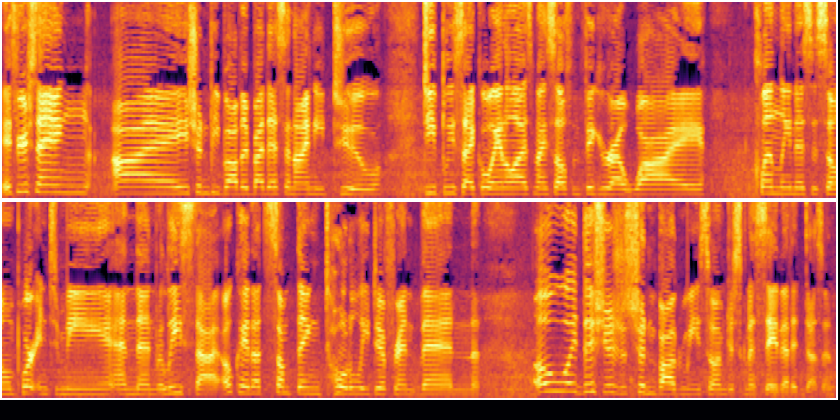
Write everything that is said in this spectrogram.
If you're saying I shouldn't be bothered by this and I need to deeply psychoanalyze myself and figure out why cleanliness is so important to me and then release that, okay, that's something totally different than, oh, this just shouldn't bother me, so I'm just going to say that it doesn't.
